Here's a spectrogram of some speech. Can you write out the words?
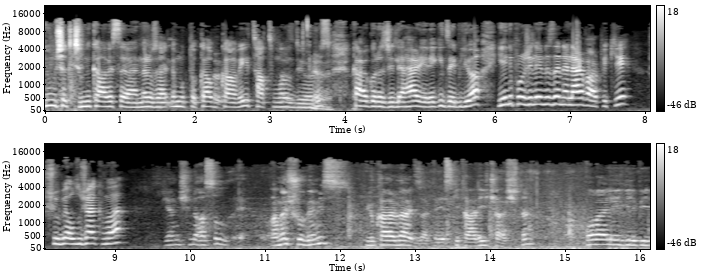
Yumuşak içimli kahve sevenler özellikle mutlaka bu kahveyi tatmalı diyoruz. Evet. Kargo aracıyla her yere gidebiliyor. Yeni projelerinizde neler var peki? Şube olacak mı? Yani şimdi asıl ana şubemiz yukarıdaydı zaten eski tarihi çarşıda. Orayla ilgili bir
